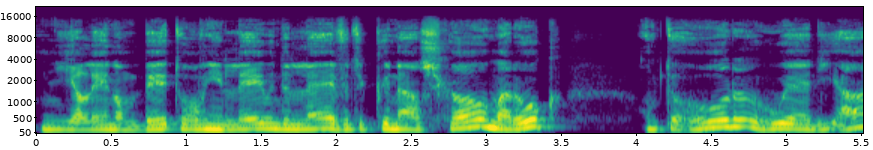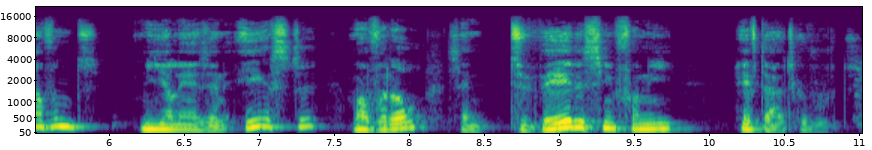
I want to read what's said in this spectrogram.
Niet alleen om Beethoven in levende lijven te kunnen aanschouwen, maar ook om te horen hoe hij die avond niet alleen zijn eerste, maar vooral zijn tweede symfonie heeft uitgevoerd.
